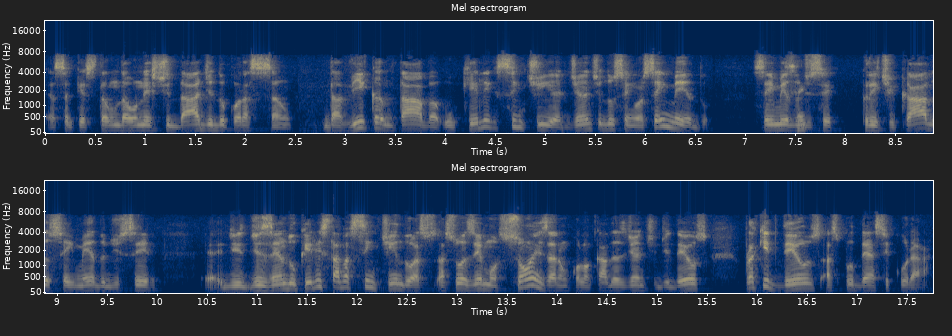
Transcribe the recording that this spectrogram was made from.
essa questão da honestidade do coração. Davi cantava o que ele sentia diante do Senhor, sem medo, sem medo Sim. de ser criticado, sem medo de ser eh, de, dizendo o que ele estava sentindo, as, as, suas emoções eram colocadas diante de Deus para que Deus as pudesse curar.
